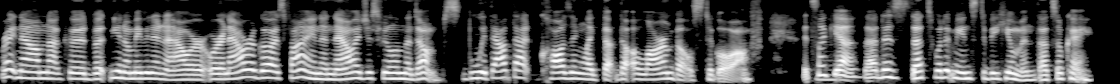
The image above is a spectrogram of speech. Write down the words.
right now I'm not good, but you know, maybe in an hour or an hour ago I was fine. And now I just feel in the dumps without that causing like the, the alarm bells to go off. It's like, yeah, that is, that's what it means to be human. That's okay.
